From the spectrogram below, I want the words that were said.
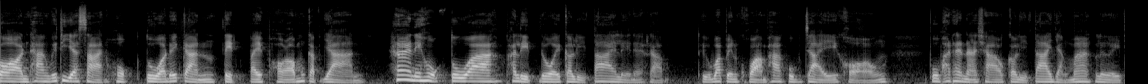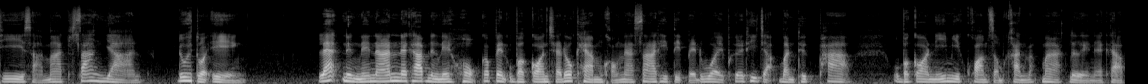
กรณ์ทางวิทยาศาสตร์ 6 ตัวด้วยกันติดไปพร้อมกับยาน 5 ใน 6 ตัวผลิตโดยเกาหลีใต้เลยนะครับ ถือว่าเป็นความภาคภูมิใจของผู้พัฒนาชาวเกาหลีใต้อย่างมากเลยที่สามารถสร้างยานด้วยตัวเอง และหนึ่งในนั้นนะครับหนึ่งใน 6 ก็เป็นอุปกรณ์ Shadow Cam ของ NASA ที่ติดไปด้วย เพื่อที่จะบันทึกภาพ อุปกรณ์นี้มีความสำคัญมาก ๆ เลยนะครับ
